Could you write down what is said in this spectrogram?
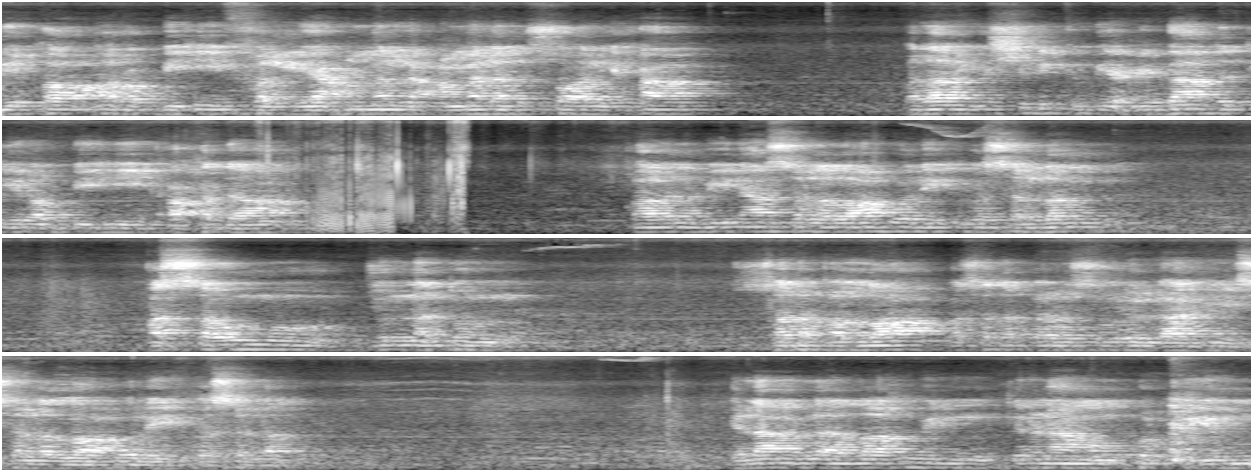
لقاء ربه فليعمل عملا صالحا ولا يشرك بعبادة ربه أحدا قال نبينا صلى الله عليه وسلم الصوم جنة صدق الله وصدق رسول الله صلى الله عليه وسلم எல்லாம் உள்ள அல்லாஹுவின் திருநாமம் போற்றியும்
